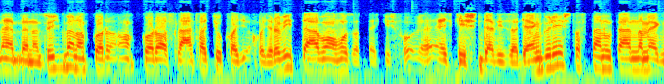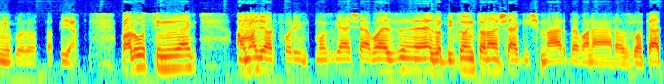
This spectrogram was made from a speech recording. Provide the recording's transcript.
ebben az ügyben, akkor, akkor azt láthatjuk, hogy, hogy rövid távon hozott egy kis, egy kis deviza gyengülést, aztán utána megnyugodott a piac. Valószínűleg a magyar forint mozgásába ez, ez a bizonytalanság is már be van árazva. Tehát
